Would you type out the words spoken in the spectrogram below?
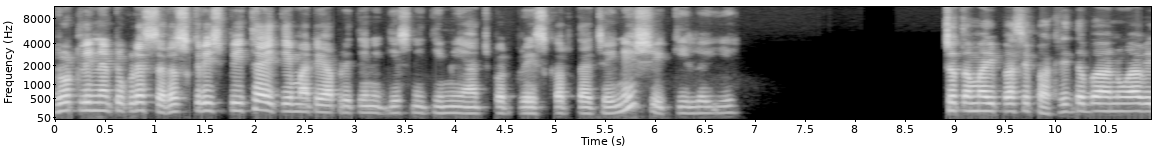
રોટલીના ટુકડા સરસ ક્રિસ્પી થાય તે માટે આપણે તેને ગેસની ધીમી આંચ પર પ્રેસ કરતા જઈને શેકી લઈએ. જો તમારી પાસે ભાખરી દબાવવાનું આવે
